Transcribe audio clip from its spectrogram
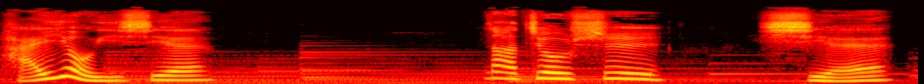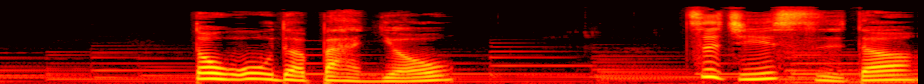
还有一些，那就是血、动物的板油、自己死的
